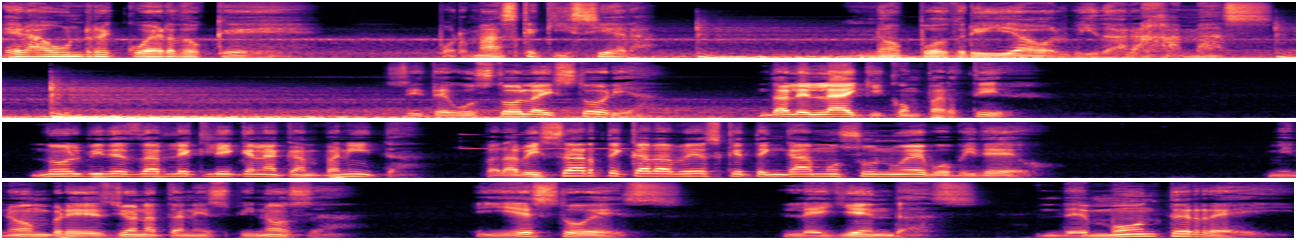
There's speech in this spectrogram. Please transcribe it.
Era un recuerdo que, por más que quisiera, no podría olvidar jamás. Si te gustó la historia, dale like y compartir. No olvides darle clic en la campanita para avisarte cada vez que tengamos un nuevo video. Mi nombre es Jonathan Espinosa y esto es Leyendas de Monterrey.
